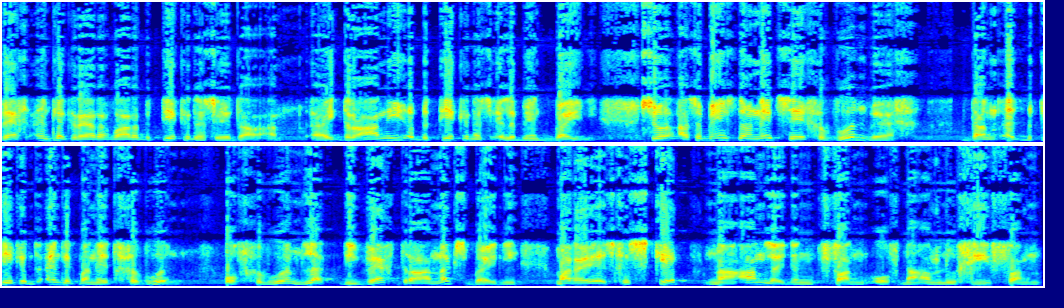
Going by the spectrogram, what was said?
weg eintlik regtig ware betekenis het daaraan hy dra nie 'n betekeniselement by nie. So as 'n mens nou net sê gewoonweg, dan dit beteken eintlik maar net gewoon of gewoonlik. Die weg dra niks by nie, maar hy is geskep na aanleiding van of na analogie van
